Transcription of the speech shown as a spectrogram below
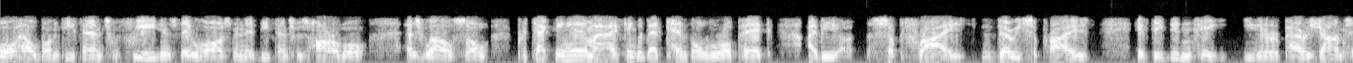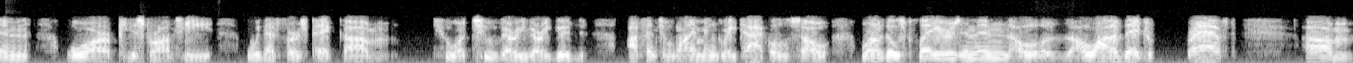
all help on defense with free agents they lost, and their defense was horrible as well. So protecting him, I think with that 10th overall pick, I'd be surprised, very surprised, if they didn't take either Paris Johnson or Peter Skoronski with that first pick, um, who are two very, very good offensive linemen, great tackles. So one of those players, and then a, a lot of their draft um,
